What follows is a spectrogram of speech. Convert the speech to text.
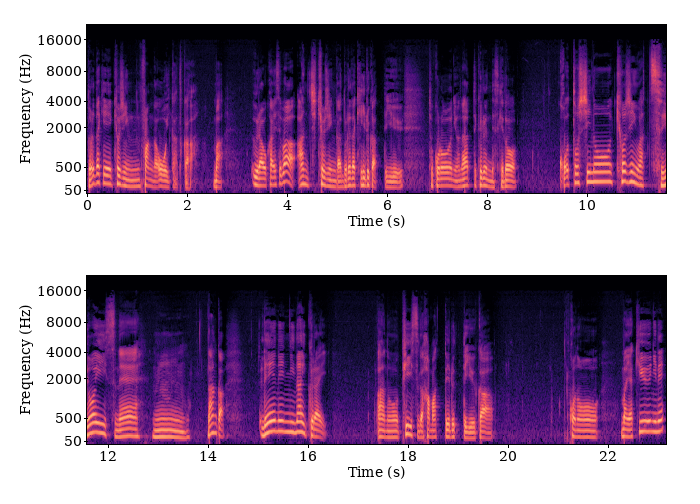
どれだけ巨人ファンが多いかとか、まあ、裏を返せばアンチ巨人がどれだけいるかっていうところにはなってくるんですけど、今年の巨人は強いっすね。うん。なんか、例年にないくらい、あの、ピースがハマってるっていうか、この、まあ、野球にね、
